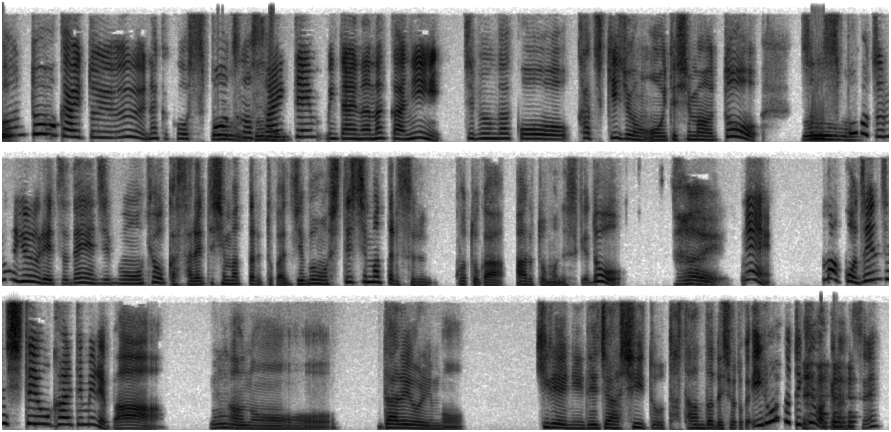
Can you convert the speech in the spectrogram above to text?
う、うん運動会という、なんかこう、スポーツの祭典みたいな中に、自分がこう、価値基準を置いてしまうと、そのスポーツの優劣で自分を評価されてしまったりとか、自分をしてしまったりすることがあると思うんですけど、はい。ね、まあ、こう、全然視点を変えてみれば、うんあ、のー誰よりも、綺麗にレジャーシートを畳んだでしょとか、いろいろできるわけなんですね。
